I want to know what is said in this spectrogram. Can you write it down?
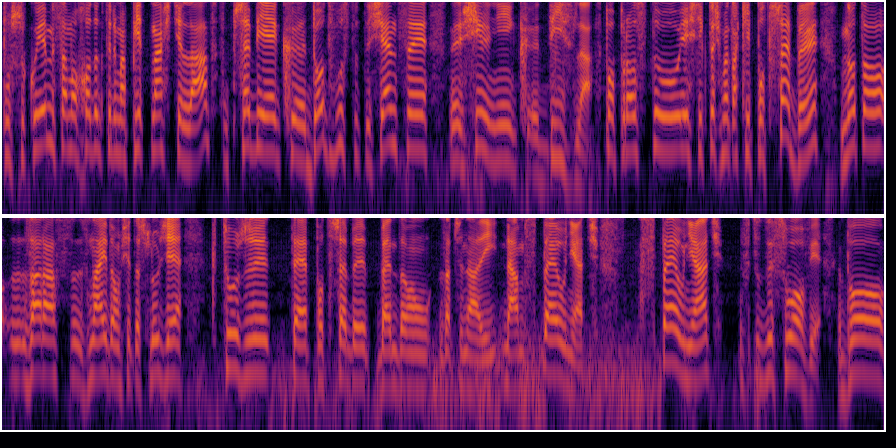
poszukujemy samochodu, który ma 15 lat, przebieg do 200 tysięcy, silnik diesla. Po prostu, jeśli ktoś ma takie potrzeby, no to zaraz znajdą się też ludzie, którzy te potrzeby będą zaczynali nam spełniać. Spełniać w cudzysłowie, bo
